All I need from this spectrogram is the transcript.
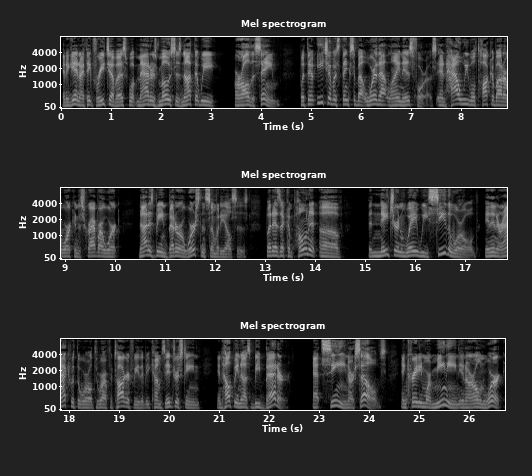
And again, I think for each of us, what matters most is not that we are all the same, but that each of us thinks about where that line is for us and how we will talk about our work and describe our work not as being better or worse than somebody else's, but as a component of the nature and way we see the world and interact with the world through our photography that becomes interesting in helping us be better at seeing ourselves and creating more meaning in our own work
